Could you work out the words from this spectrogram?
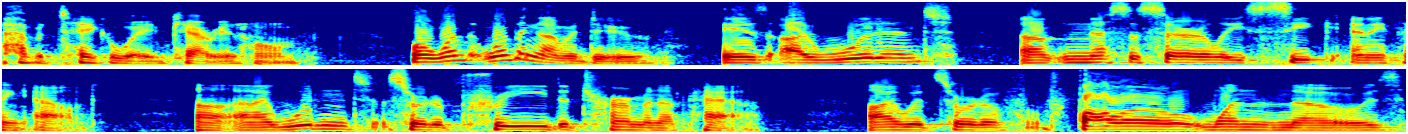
have a takeaway and carry it home? Well, one, th- one thing I would do is I wouldn't um, necessarily seek anything out. Uh, and I wouldn't sort of predetermine a path. I would sort of follow one's nose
